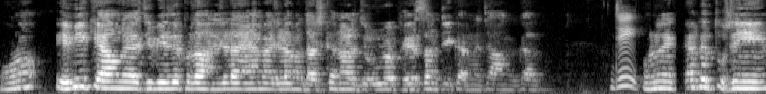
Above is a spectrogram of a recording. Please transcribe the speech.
ਹੁਣ ਇਹ ਵੀ ਕਿਹਾ ਉਹਨੇ ਐਸਜੀਪੀਸੀ ਦੇ ਪ੍ਰਧਾਨ ਜਿਹੜਾ ਅਹਿਮ ਹੈ ਜਿਹੜਾ ਮੈਂ ਦਰਸ਼ਕਾਂ ਨਾਲ ਜ਼ਰੂਰ ਫੇਰ ਸਾਂਝੀ ਕਰਨਾ ਚਾਹਾਂਗਾ ਗੱਲ। ਜੀ। ਉਹਨਾਂ ਨੇ ਕਿਹਾ ਕਿ ਤੁਸੀਂ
